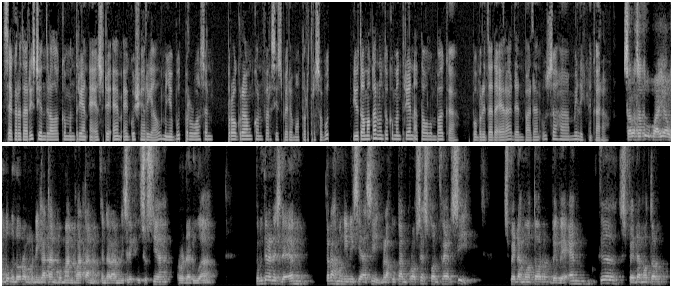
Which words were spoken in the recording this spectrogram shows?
Sekretaris Jenderal Kementerian ESDM Ego Syarial menyebut perluasan program konversi sepeda motor tersebut diutamakan untuk kementerian atau lembaga, pemerintah daerah, dan badan usaha milik negara. Salah satu upaya untuk mendorong peningkatan pemanfaatan kendaraan listrik khususnya roda 2, Kementerian SDM telah menginisiasi melakukan proses konversi sepeda motor BBM ke sepeda motor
